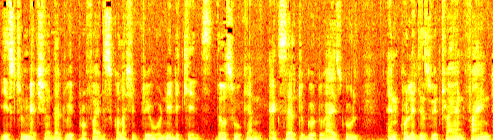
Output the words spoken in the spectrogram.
is to make sure that we provide scholarship to our needy kids, those who can excel to go to high school and colleges. We try and find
